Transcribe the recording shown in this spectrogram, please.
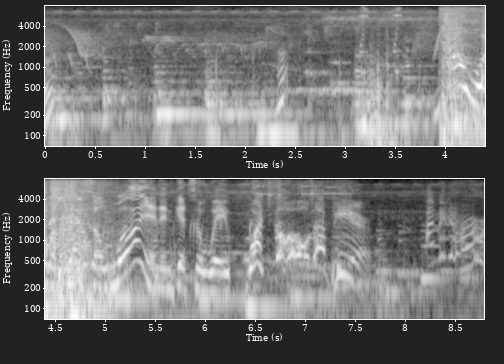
No one attacks a lion and gets away. What's the holdup here? I'm in a hurry.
